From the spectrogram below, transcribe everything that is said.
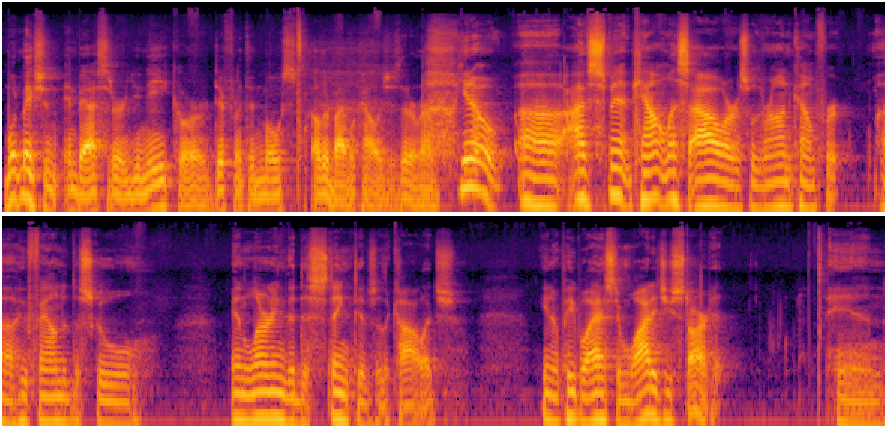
what makes an ambassador unique or different than most other Bible colleges that are around? You know, uh, I've spent countless hours with Ron Comfort, uh, who founded the school, in learning the distinctives of the college. You know, people asked him, "Why did you start it?" And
